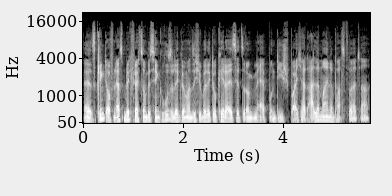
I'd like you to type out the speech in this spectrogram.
Äh, es klingt auf den ersten Blick vielleicht so ein bisschen gruselig, wenn man sich überlegt, okay, da ist jetzt irgendeine App und die speichert alle meine Passwörter.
